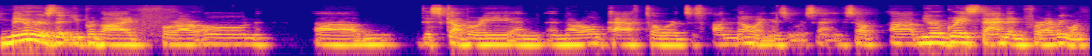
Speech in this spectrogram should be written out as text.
mirrors that you provide for our own um, discovery and, and our own path towards unknowing, as you were saying. So um, you're a great stand-in for everyone.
